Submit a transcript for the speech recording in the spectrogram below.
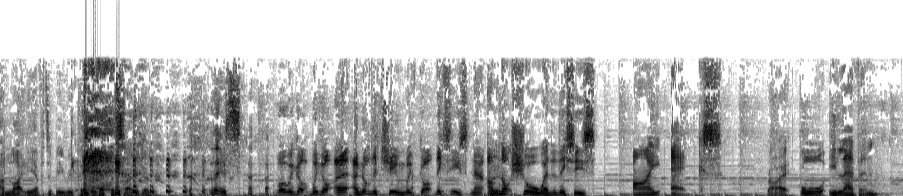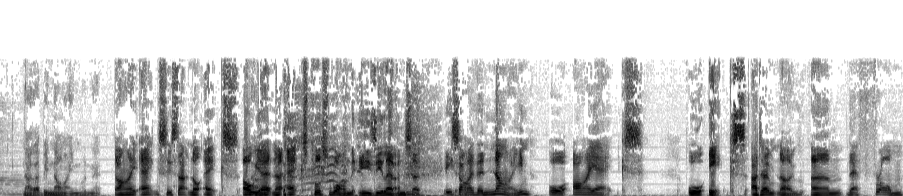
unlikely ever to be repeated episode of this. Well, we got we got uh, another tune. We've got this is now. I'm not sure whether this is IX right? or 11. No, that'd be nine, wouldn't it? IX is that not X? Oh No. yeah, no X plus one is 11. So it's Yeah. either nine or IX or X. I don't know. Um, they're from.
